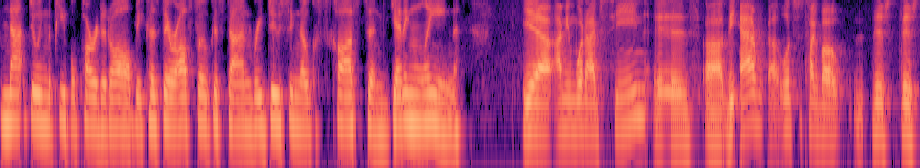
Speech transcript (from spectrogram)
not doing the people part at all because they're all focused on reducing those costs and getting lean? Yeah, I mean, what I've seen is uh, the average. Uh, let's just talk about there's there's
